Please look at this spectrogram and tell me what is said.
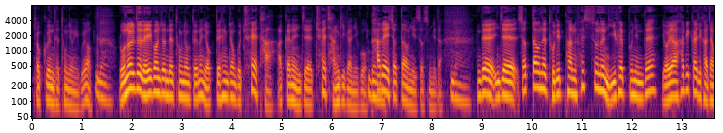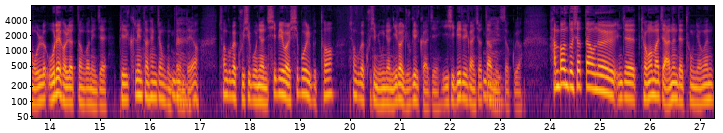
겪은 대통령이고요. 네. 로널드 레이건 전 대통령 때는 역대 행정부 최다, 아까는 이제 최장기간이고 네. 8회의 셧다운이 있었습니다. 네. 근데 이제 셧다운에 돌입한 횟수는 2회뿐인데 여야 합의까지 가장 오래 걸렸던 거는 이제 빌 클린턴 행정부 때인데요. 1995년 12월 15일부터 1996년 1월 6일까지 21일간 셧다운이 네. 있었고요. 한 번도 셧다운을 이제 경험하지 않은 대통령은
